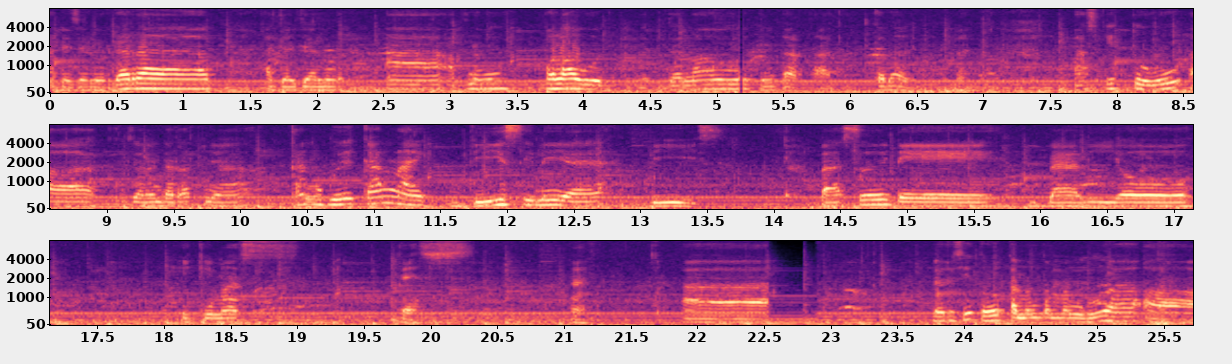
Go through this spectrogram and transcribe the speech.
ada jalur darat ada jalur uh, apa namanya oh laut dan laut bentar ke Bali nah, pas itu uh, jalan daratnya kan gue kan naik bis ini ya bis. Base de Balio Ikimas Des. Nah uh, dari situ teman-teman gua uh,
